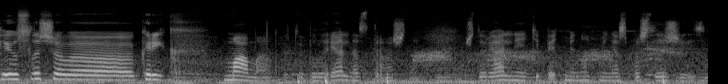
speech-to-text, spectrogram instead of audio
И услышала крик «Мама!». Это было реально страшно, что реально эти пять минут меня спасли жизнь.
